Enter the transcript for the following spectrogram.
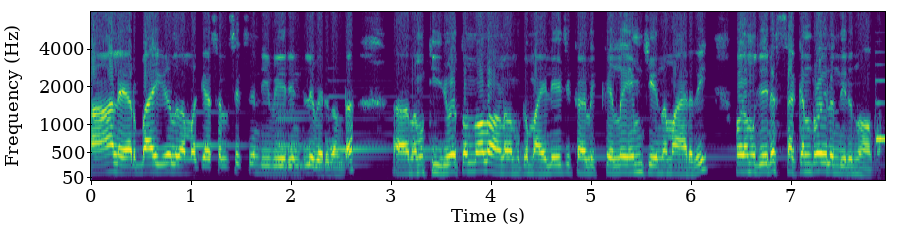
നാല് എയർ ബാഗുകൾ നമുക്ക് എസ് എൽ സിക്സിന്റെ ഈ വേരിയന്റിൽ വരുന്നുണ്ട്. നമുക്ക് നമുക്ക് ഇരുപത്തൊന്നോളമാണ് നമുക്ക് മൈലേജ് ക്ലെയിം ചെയ്യുന്ന മാരുതി. അപ്പോൾ നമുക്ക് ഇതിന്റെ സെക്കൻഡ് റോയിൽ എന്തിരുന്ന് നോക്കാം.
